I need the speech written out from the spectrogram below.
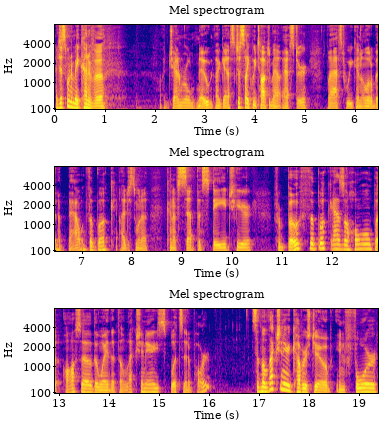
I just want to make kind of a, a general note, I guess, just like we talked about Esther last week and a little bit about the book. I just want to kind of set the stage here for both the book as a whole, but also the way that the lectionary splits it apart. So the lectionary covers Job in four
